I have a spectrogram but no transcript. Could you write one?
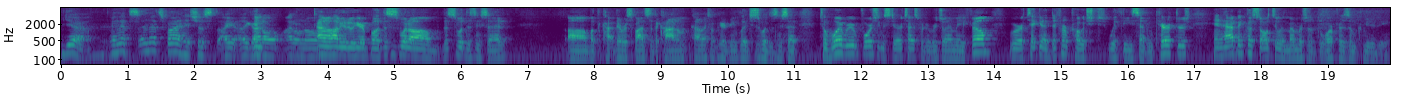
yeah, and that's and that's fine. It's just I like I don't I don't know. I don't know how to do it here, but this is what um this is what Disney said. Um, but the their response to the con- comments up here being this is what Disney said. To avoid reinforcing stereotypes for the original animated film, we are taking a different approach with these seven characters and have been consulting with members of the dwarfism community.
